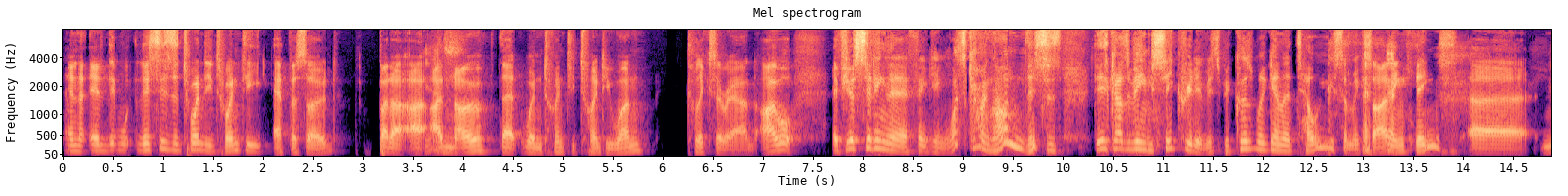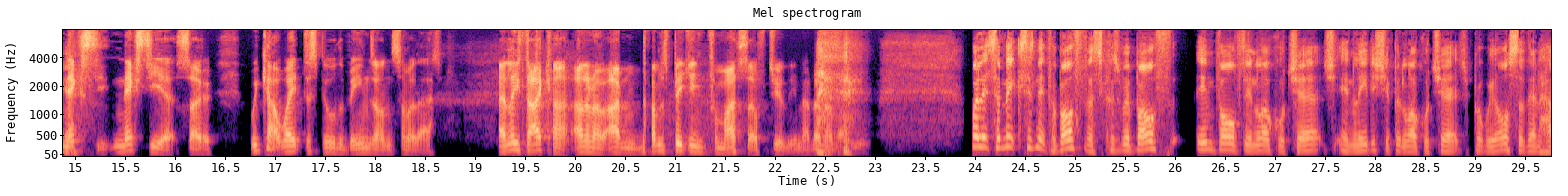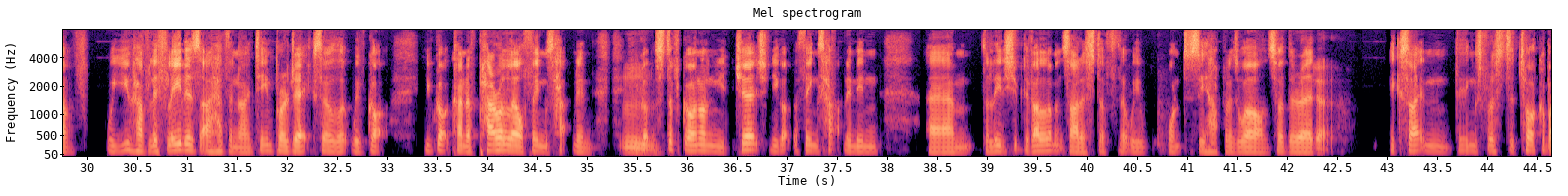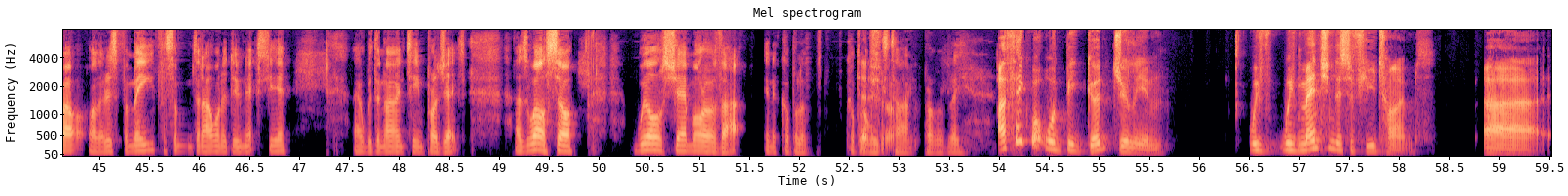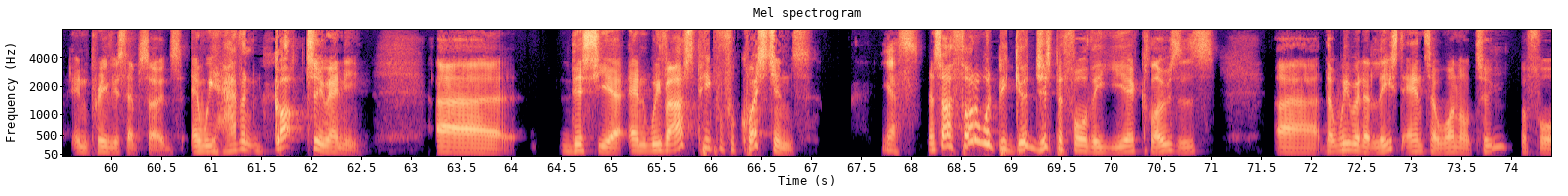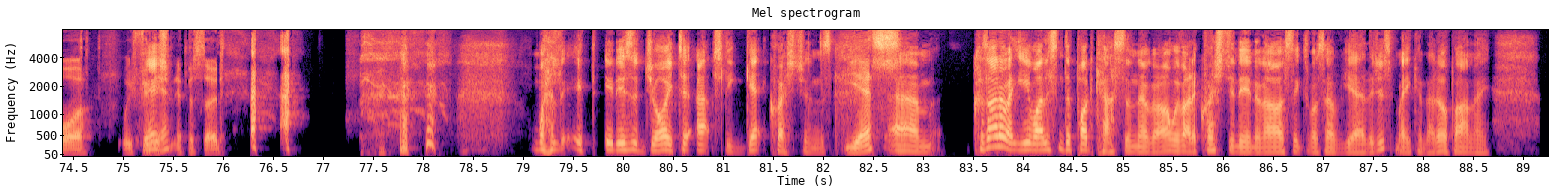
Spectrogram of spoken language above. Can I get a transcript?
And it, this is a 2020 episode, but I, I, I know that when 2021 clicks around, I will. If you're sitting there thinking, "What's going on? This is these guys are being secretive," it's because we're going to tell you some exciting things uh, next next year. So we can't wait to spill the beans on some of that. At least I can't. I don't know. I'm I'm speaking for myself, Julian. I don't know about you. well it's a mix isn't it for both of us because we're both involved in local church in leadership in local church but we also then have well you have lift leaders i have the 19 project so that we've got you've got kind of parallel things happening You've got Mm, the stuff going on in your church, and you've got the things happening in um, the leadership development side of stuff that we want to see happen as well. And so there are Yeah. Exciting things for us to talk about. Well, there is for me for something I want to do next year uh, with the 19 project as well. So we'll share more of that in a couple of couple of weeks' time, probably. I think what would be good, Julian. We've we've mentioned this a few times uh, in previous episodes, and we haven't got to any uh, this year. And we've asked people for questions, Yes. and so I thought it would be good just before the year closes uh, that we would at least answer one or two before we finish yeah. an episode. well, it, it is a joy to actually get questions. Yes. Um, because I know about you, I listen to podcasts and they'll go, "Oh, we've had a question in," and I always think to myself, "Yeah, they're just making that up, aren't they?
